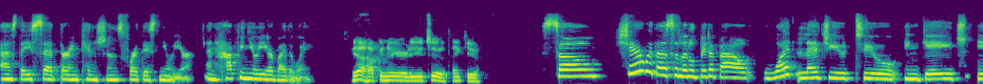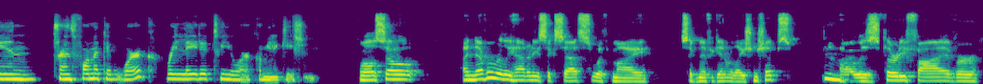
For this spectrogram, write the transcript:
as they set their intentions for this new year. And Happy New Year, by the way. Yeah, Happy New Year to you too. Thank you. So, share with us a little bit about what led you to engage in transformative work related to your communication. Well, so I never really had any success with my significant relationships. Mm-hmm. I was 35 or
